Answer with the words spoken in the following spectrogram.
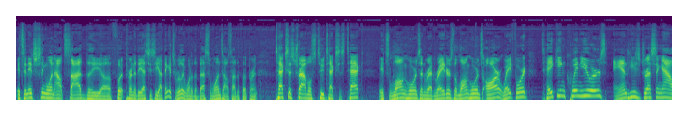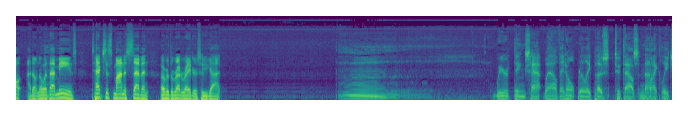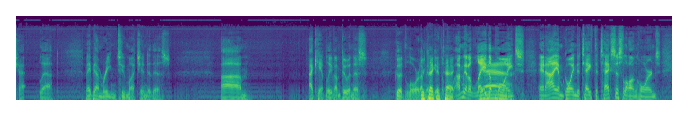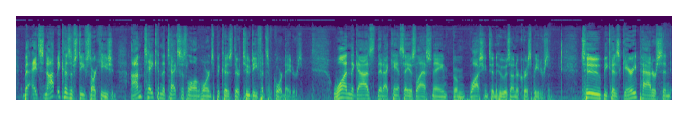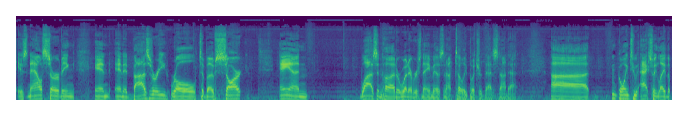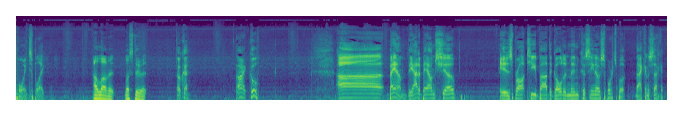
It's an interesting one outside the uh, footprint of the SEC. I think it's really one of the best ones outside the footprint. Texas travels to Texas Tech. It's Longhorns and Red Raiders. The Longhorns are, wait for it, taking Quinn Ewers, and he's dressing out. I don't know what that means. Texas minus seven over the Red Raiders. Who you got? Weird things happen. Well, they don't really post 2009 Mike Leach ha- left. Maybe I'm reading too much into this. Um, I can't believe I'm doing this. Good lord! I'm You're going to taking get the Tech. point. I'm going to lay Yeah. the points, and I am going to take the Texas Longhorns. But it's not because of Steve Sarkisian. I'm taking the Texas Longhorns because they're two defensive coordinators. One, the guys that I can't say his last name from Washington, who is under Chris Petersen. Two, because Gary Patterson is now serving in an advisory role to both Sark and Weisenhut or whatever his name is, and I totally butchered that. It's not that. Uh, I'm going to actually lay the points, Blake. I love it. Let's do it. Okay. All right, cool. Uh, bam. The Out of Bounds show is brought to you by the Golden Moon Casino Sportsbook. Back in a second.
